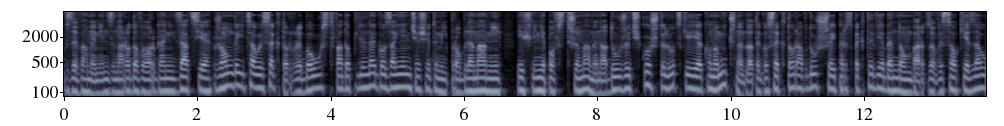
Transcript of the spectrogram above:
Wzywamy międzynarodowe organizacje, rządy i cały sektor rybołówstwa do pilnego zajęcia się tymi problemami. Jeśli nie powstrzymamy nadużyć, koszty ludzkie i ekonomiczne dla tego sektora w dłuższej perspektywie będą bardzo wysokie, zauważył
